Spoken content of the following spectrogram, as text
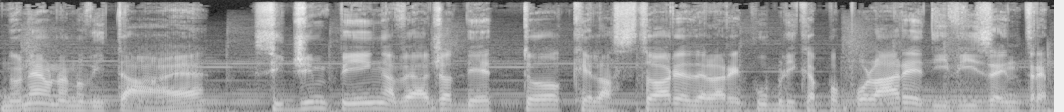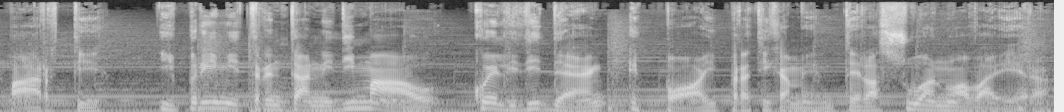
Non è una novità, eh? Xi Jinping aveva già detto che la storia della Repubblica Popolare è divisa in tre parti. I primi 30 anni di Mao, quelli di Deng e poi praticamente la sua nuova era.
